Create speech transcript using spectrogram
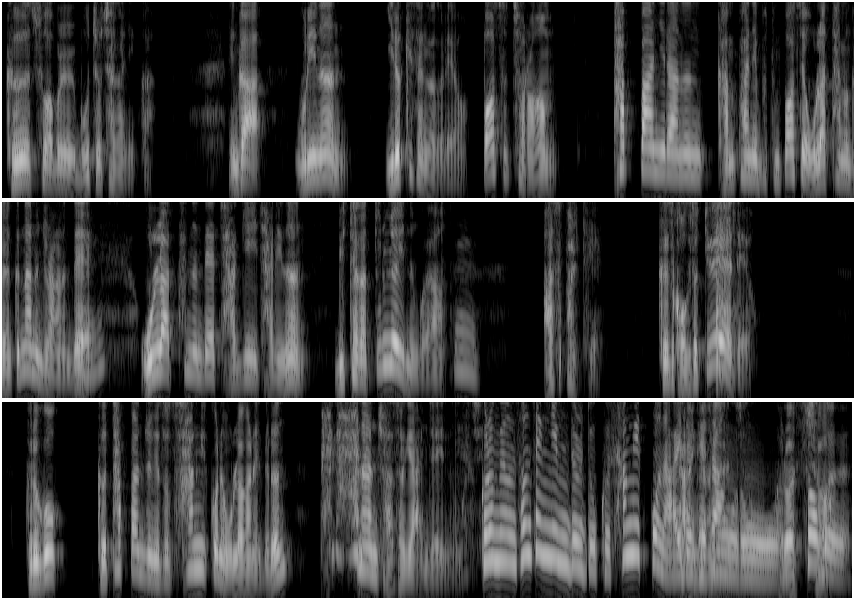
그 수업을 못 쫓아가니까. 그러니까 우리는 이렇게 생각을 해요. 버스처럼 탑반이라는 간판이 붙은 버스에 올라타면 그냥 끝나는 줄 아는데 음. 올라탔는데 자기 자리는 밑에가 뚫려 있는 거야. 음. 아스팔트에. 그래서 거기서 뛰어야 돼요. 그리고 그 탑반 중에서 상위권에 올라간 애들은 편안한 좌석에 앉아 있는 거지. 그러면 선생님들도 그 상위권 아이들 당연하죠. 대상으로 그렇죠. 수업을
